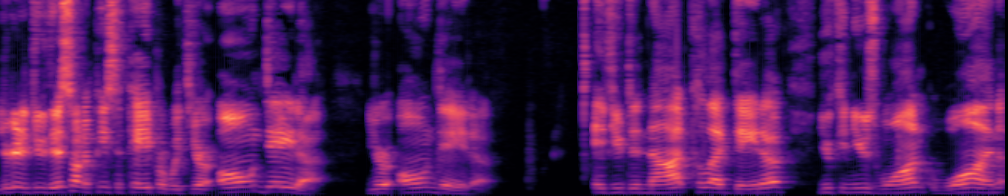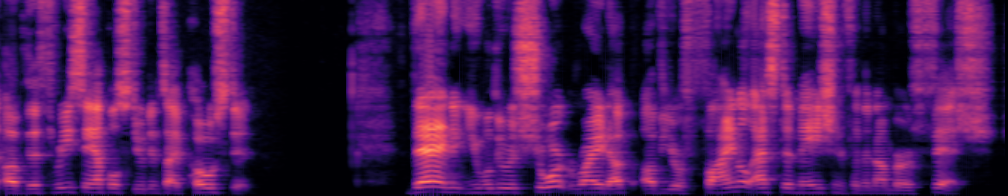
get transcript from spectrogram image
you're going to do this on a piece of paper with your own data. Your own data. If you did not collect data, you can use one, one of the three sample students I posted. Then you will do a short write-up of your final estimation for the number of fish.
